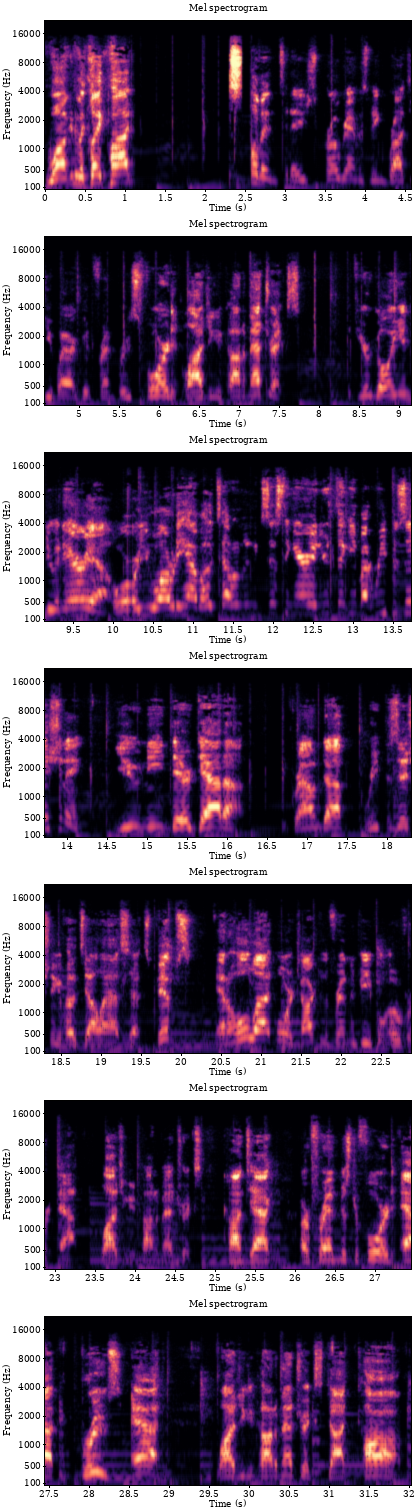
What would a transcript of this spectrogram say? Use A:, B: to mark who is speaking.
A: Welcome to the CLIC Pod. Sullivan. Today's program is being brought to you by our good friend Bruce Ford at Lodging Econometrics. If you're going into an area or you already have a hotel in an existing area and you're thinking about repositioning, you need their data. The ground up repositioning of hotel assets, PIPs, and a whole lot more. Talk to the friendly people over at Lodging Econometrics. Contact our friend Mr. Ford at Bruce at lodgingeconometrics.com.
